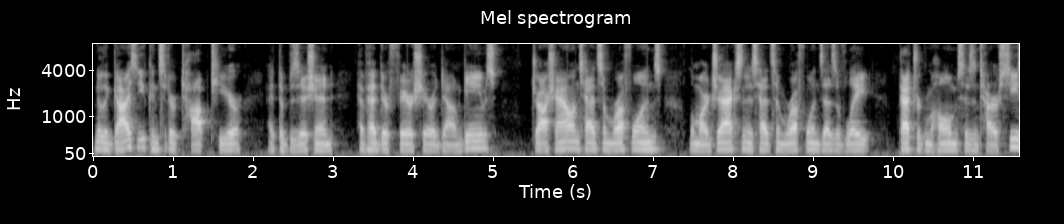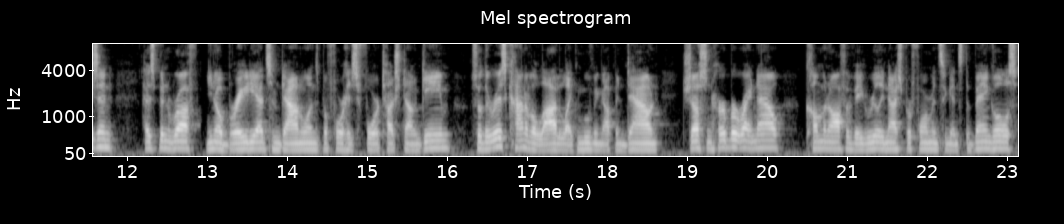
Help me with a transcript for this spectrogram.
You know, the guys that you consider top tier at the position have had their fair share of down games. Josh Allen's had some rough ones. Lamar Jackson has had some rough ones as of late. Patrick Mahomes, his entire season, has been rough. You know, Brady had some down ones before his four touchdown game. So there is kind of a lot of like moving up and down. Justin Herbert right now, coming off of a really nice performance against the Bengals,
